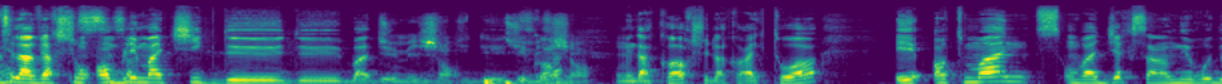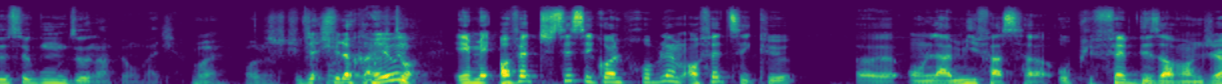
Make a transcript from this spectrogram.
c'est la version emblématique de, de, bah, du méchant. Du méchant. On est d'accord, je suis d'accord avec toi. Et Ant-Man, on va dire que c'est un héros de seconde zone, un peu, on va dire. Ouais, voilà. Je, je suis d'accord avec oui. toi. Et mais en fait, tu sais, c'est quoi le problème? En fait, c'est que euh, on l'a mis face à- au plus faible des Avengers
